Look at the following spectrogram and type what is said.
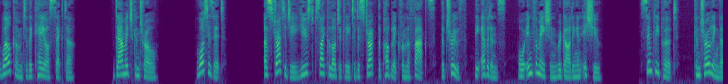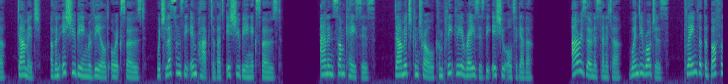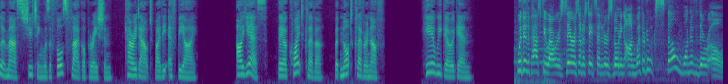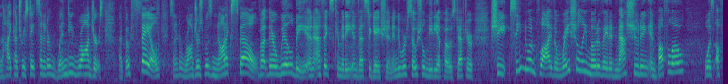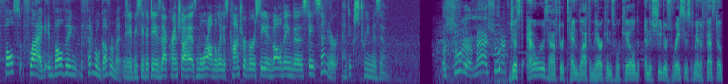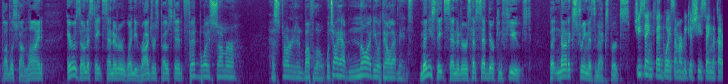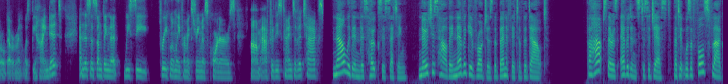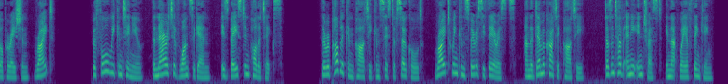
Welcome to the chaos sector. Damage control. What is it? A strategy used psychologically to distract the public from the facts, the truth, the evidence, or information regarding an issue. Simply put, controlling the damage of an issue being revealed or exposed, which lessens the impact of that issue being exposed. And in some cases, damage control completely erases the issue altogether. Arizona Senator Wendy Rogers claimed that the Buffalo mass shooting was a false flag operation carried out by the FBI. Ah yes, they are quite clever, but not clever enough. Here we go again. Within the past few hours, Arizona state senators voting on whether to expel one of their own, High Country State Senator Wendy Rogers. That vote failed. Senator Rogers was not expelled. But there will be an ethics committee investigation into her social media post after she seemed to imply the racially motivated mass shooting in Buffalo was a false flag involving the federal government. ABC 15's Zach Crenshaw has more on the latest controversy involving the state senator and extremism. A shooter, a mass shooter. Just hours after 10 black Americans were killed and the shooter's racist manifesto published online, Arizona State Senator Wendy Rogers posted Fed Boy Summer has started in Buffalo, which I have no idea what the hell that means. Many state senators have said they're confused, but not extremism experts. She's saying Fed Boy Summer because she's saying the federal government was behind it. And this is something that we see frequently from extremist corners um, after these kinds of attacks. Now within this hoax's setting, Notice how they never give Rogers the benefit of the doubt. Perhaps there is evidence to suggest that it was a false flag operation, right? Before we continue, the narrative once again is based in politics. The Republican Party consists of so-called right-wing conspiracy theorists, and the Democratic Party doesn't have any interest in that way of thinking.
